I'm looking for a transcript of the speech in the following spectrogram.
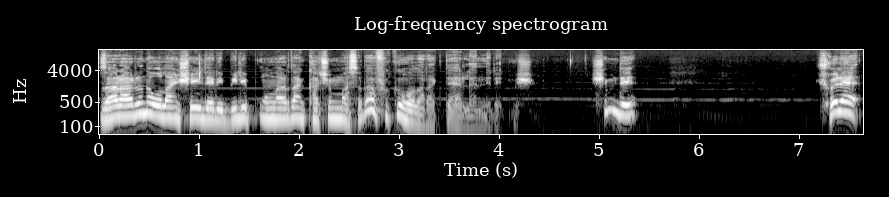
Zararına olan şeyleri bilip onlardan kaçınması da fıkıh olarak değerlendirilmiş. Şimdi çöle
